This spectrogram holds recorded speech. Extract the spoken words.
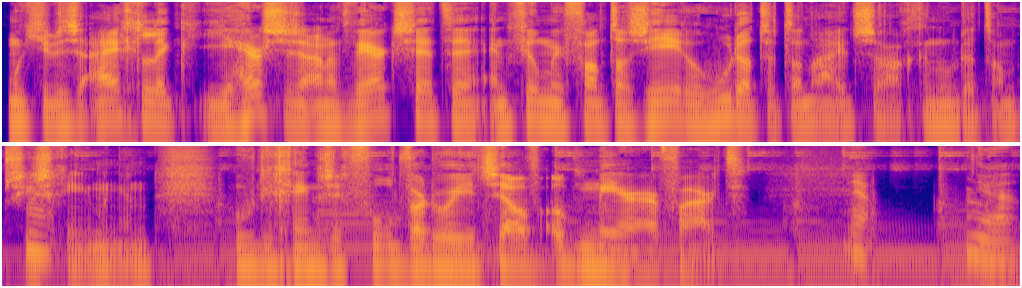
moet je dus eigenlijk je hersens aan het werk zetten en veel meer fantaseren hoe dat er dan uitzag en hoe dat dan precies Ja. ging en hoe diegene zich voelt, waardoor je het zelf ook meer ervaart. Ja.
